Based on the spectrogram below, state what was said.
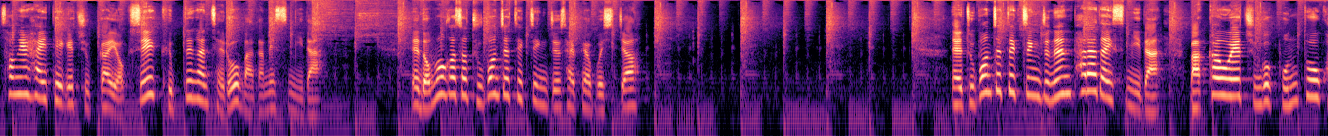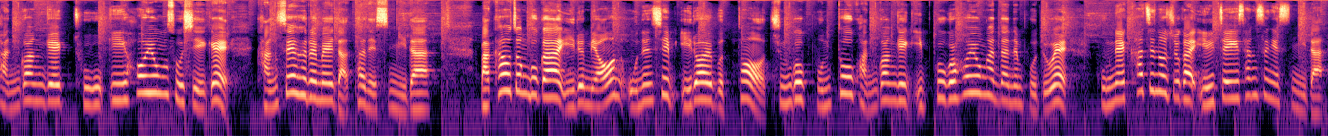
성일 하이텍의 주가 역시 급등한 채로 마감했습니다. 네, 넘어가서 두 번째 특징주 살펴보시죠. 네, 두 번째 특징주는 파라다이스입니다. 마카오의 중국 본토 관광객 조기 허용 소식에 강세 흐름을 나타냈습니다. 마카오 정부가 이르면 오는 11월부터 중국 본토 관광객 입국을 허용한다는 보도에 국내 카지노주가 일제히 상승했습니다.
